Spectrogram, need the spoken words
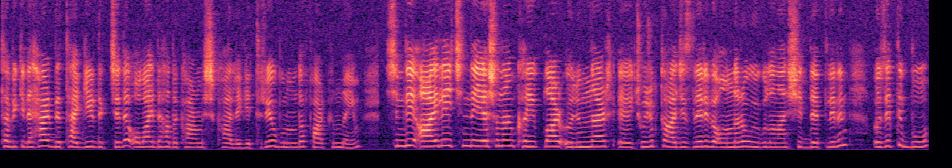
Tabii ki de her detay girdikçe de olay daha da karmaşık hale getiriyor. Bunun da farkındayım. Şimdi aile içinde yaşanan kayıplar, ölümler, e, çocuk tacizleri ve onlara uygulanan şiddetlerin özeti bu.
